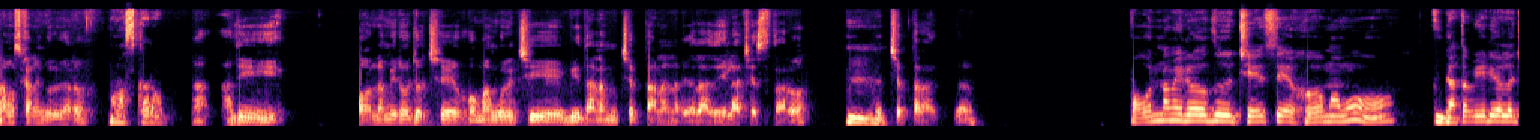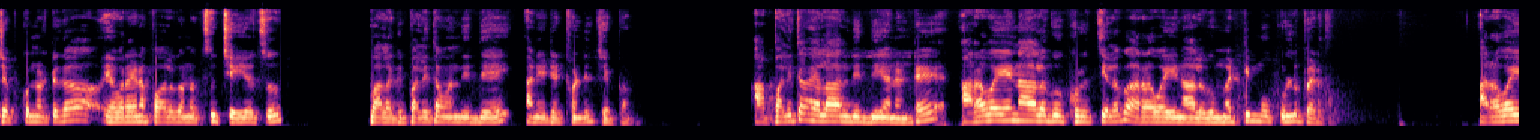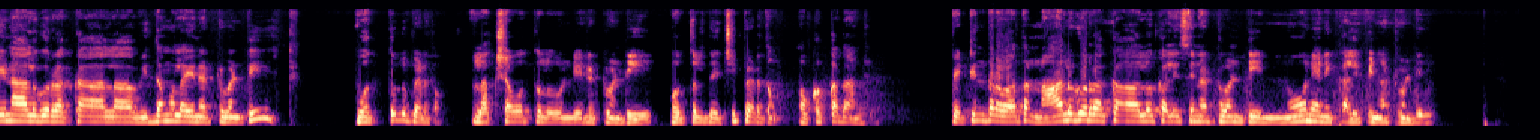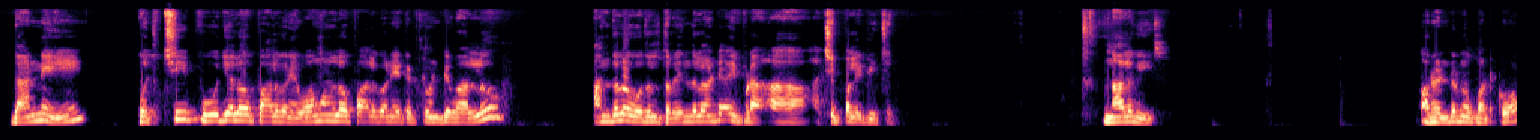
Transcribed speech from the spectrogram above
నమస్కారం గురుగారు. నమస్కారం. అది పౌర్ణమి రోజు వచ్చే హోమం గురించి విధానం చెప్తానన్నారు కదా అది ఎలా చేస్తారో. చెప్తారా గురుగారు? పౌర్ణమి రోజు చేసే హోమము గత వీడియోలో చెప్పుకున్నట్టుగా ఎవరైనా పాల్గొనొచ్చు చేయొచ్చు. వాళ్ళకి ఫలితం అందిద్ది అనేటటువంటిది చెప్పాం. ఆ ఫలితం ఎలా అందిద్ది అని అంటే అరవై నాలుగు కృత్యులకు అరవై నాలుగు మట్టి మూకుళ్ళు పెడతాం. అరవై నాలుగు రకాల విధములైనటువంటి ఒత్తులు పెడతాం. లక్ష ఒత్తులు ఉండేటటువంటి ఒత్తులు తెచ్చి పెడతాం ఒక్కొక్క దాంట్లో. పెట్టిన తర్వాత నాలుగు రకాలు కలిసినటువంటి నూనెని కలిపినటువంటిది. దాన్ని వచ్చి పూజలో పాల్గొనే హోమంలో పాల్గొనేటటువంటి వాళ్ళు అందులో వదులుతారు. ఎందులో అంటే ఇప్పుడు ఆ ఆ చిప్పలు ఇటు నాలుగు ఆ రెండు నువ్వు పట్టుకో.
